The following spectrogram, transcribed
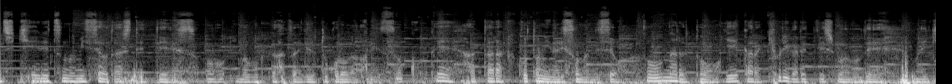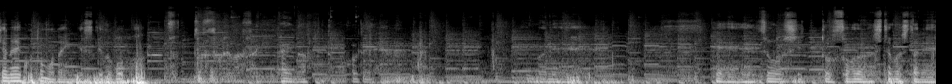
じ系列の店を出しててその今僕が働いてるところが、ね、そこで働くことになりそうなんですよ。そうなると家から距離が出てしまうので、まあ、いけないこともないんですけどちょっとそれは避けたいなって上司と相談してましたね。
